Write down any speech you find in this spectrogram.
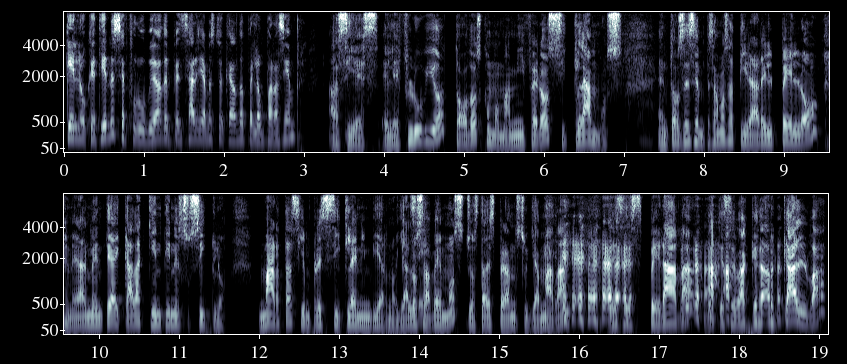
que lo que tiene ese efluvio ha de pensar, ya me estoy quedando pelón para siempre. Así es. El efluvio, todos como mamíferos ciclamos. Entonces empezamos a tirar el pelo. Generalmente hay cada quien tiene su ciclo. Marta siempre cicla en invierno, ya lo Sí. sabemos. Yo estaba esperando su llamada, desesperada de que se va a quedar calva.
